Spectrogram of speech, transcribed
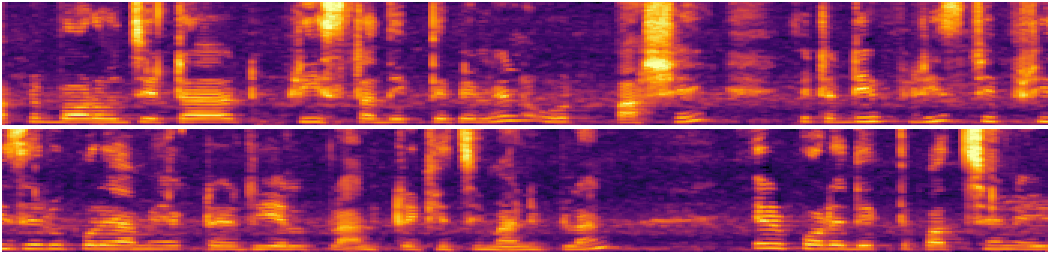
আপনি বড় যেটা ফ্রিজটা দেখতে পেলেন, ওর পাশে এটা ডিপ ফ্রিজ ডিপ ফ্রিজের উপরে আমি একটা রিয়েল প্লান্ট রেখেছি মানি প্লান্ট এরপরে দেখতে পাচ্ছেন এই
